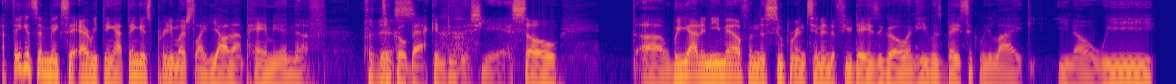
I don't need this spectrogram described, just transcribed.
I think it's a mix of everything. I think it's pretty much like y'all not paying me enough for this? to go back and do this. Yeah. So uh, we got an email from the superintendent a few days ago, and he was basically like, you know, we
